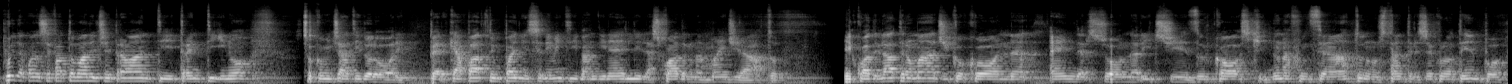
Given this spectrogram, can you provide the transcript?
Poi da quando si è fatto male il centravanti trentino sono cominciati i dolori, perché a parte un paio di inserimenti di Bandinelli la squadra non ha mai girato. Il quadrilatero magico con Anderson, Ricci e Zurkowski non ha funzionato, nonostante nel secondo tempo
